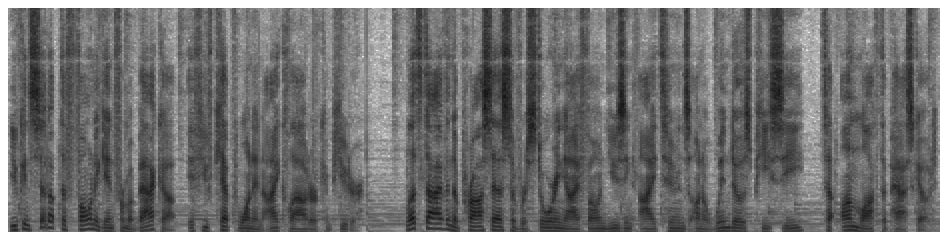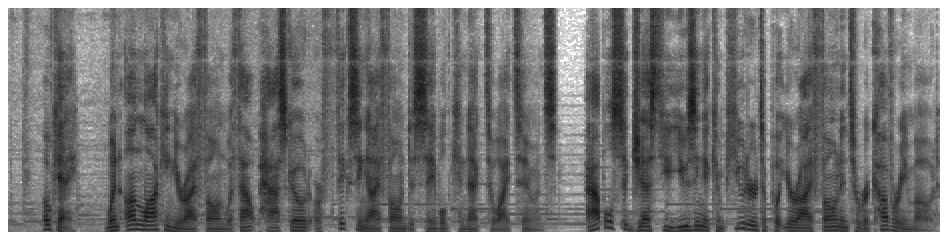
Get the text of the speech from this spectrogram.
you can set up the phone again from a backup if you've kept one in iCloud or computer. Let's dive in the process of restoring iPhone using iTunes on a Windows PC to unlock the passcode. Okay, when unlocking your iPhone without passcode or fixing iPhone disabled connect to iTunes, Apple suggests you using a computer to put your iPhone into recovery mode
